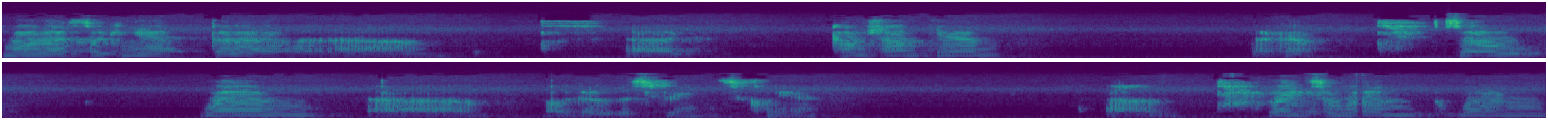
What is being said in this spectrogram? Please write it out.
More or less looking at the um, uh, Kohn-Sham theorem. Okay. So when uh, I'll go to the screen, it's clear. Um, right. So when when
